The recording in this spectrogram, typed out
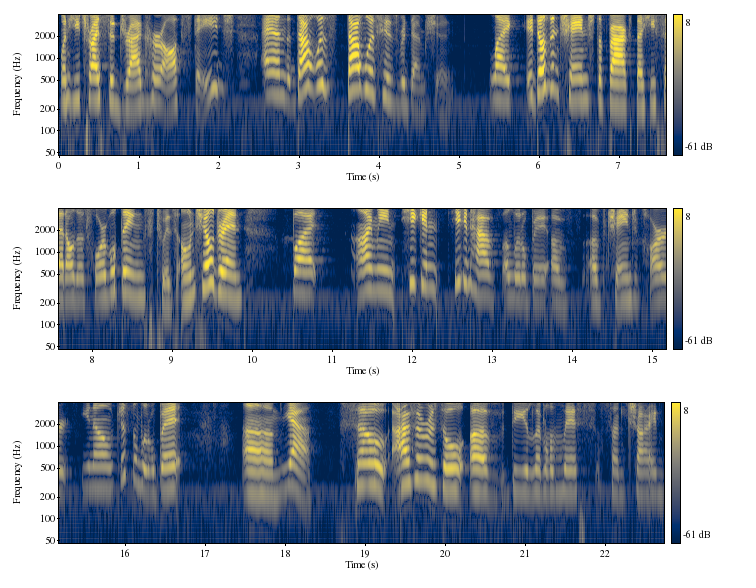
when he tries to drag her off stage, and that was that was his redemption. Like it doesn't change the fact that he said all those horrible things to his own children, but I mean, he can he can have a little bit of of change of heart, you know, just a little bit. Um, yeah. So, as a result of the Little Miss Sunshine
